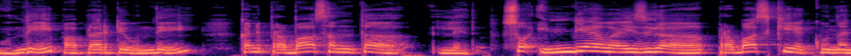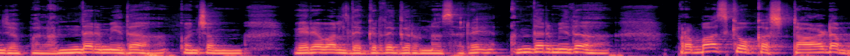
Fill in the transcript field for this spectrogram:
ఉంది పాపులారిటీ ఉంది కానీ ప్రభాస్ అంతా లేదు. సో ఇండియా వైజ్గా ప్రభాస్కి ఎక్కువ ఉందని చెప్పాలి. అందరి మీద కొంచెం వేరే వాళ్ళ దగ్గర దగ్గర ఉన్నా సరే అందరి మీద ప్రభాస్కి ఒక స్టార్డమ్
